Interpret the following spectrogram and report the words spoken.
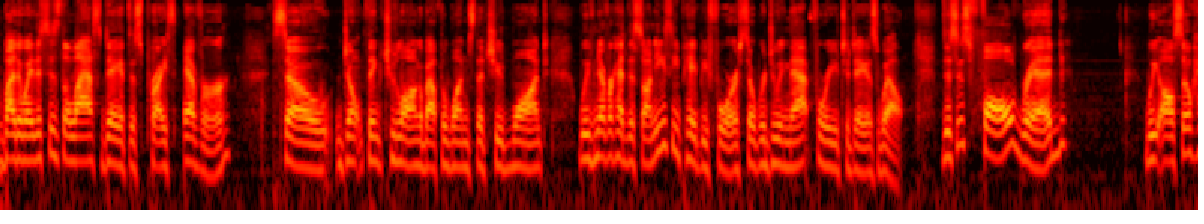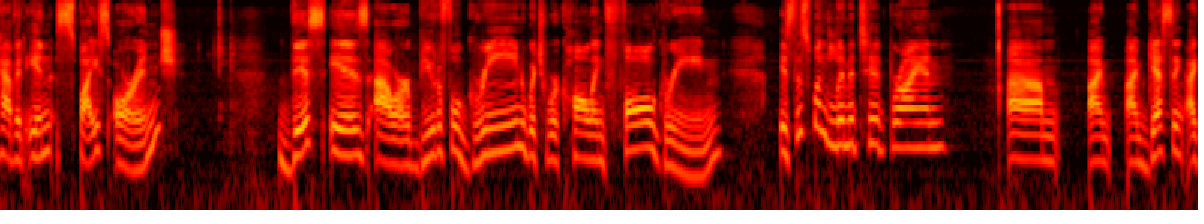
By the way, this is the last day at this price ever. So don't think too long about the ones that you'd want. We've never had this on Easy Pay before, so we're doing that for you today as well. This is fall red. We also have it in spice orange. This is our beautiful green, which we're calling fall green. Is this one limited, Brian? Um, I'm, I'm guessing, I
